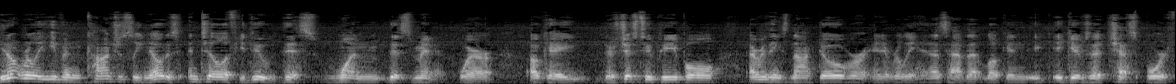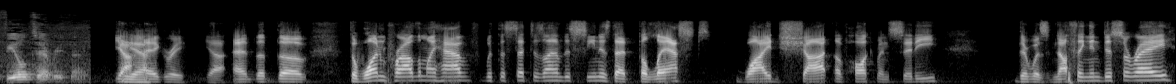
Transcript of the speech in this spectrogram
you don't really even consciously notice until if you do this one this minute where okay there's just two people everything's knocked over and it really does have that look and it, it gives a chessboard feel to everything Yeah, Yeah. I agree. Yeah, and the the the one problem I have with the set design of this scene is that the last wide shot of Hawkman City, there was nothing in disarray,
